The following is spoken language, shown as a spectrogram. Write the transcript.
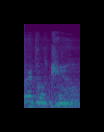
Triple kill.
